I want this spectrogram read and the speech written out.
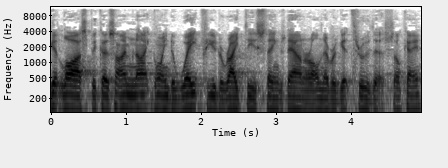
get lost because I'm not going to wait for you to write these things down or I'll never get through this, okay?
